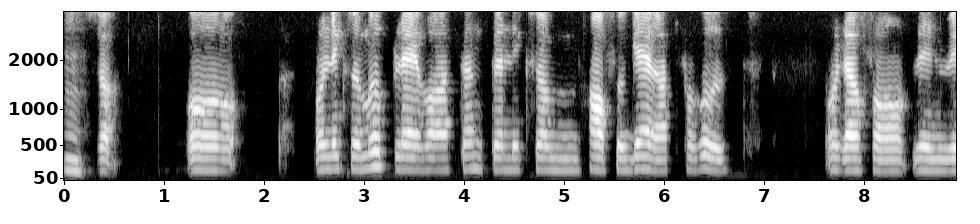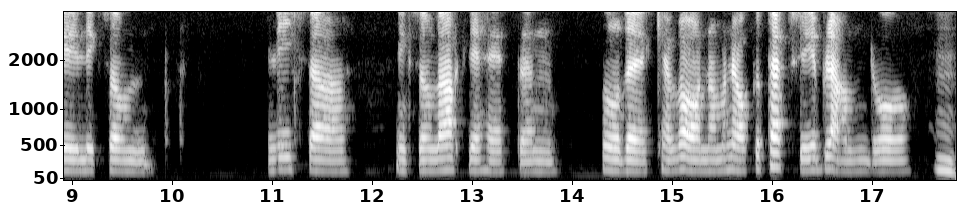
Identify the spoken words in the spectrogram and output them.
Mm. så, och, och liksom upplever att det inte liksom har fungerat förut. Och därför vill vi liksom visa liksom verkligheten hur det kan vara när man åker taxi ibland och, Mm.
